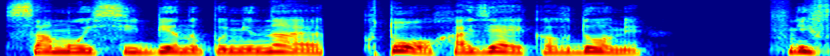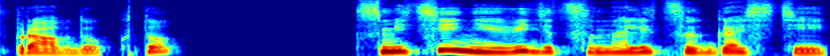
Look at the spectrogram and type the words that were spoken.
самой себе напоминая, кто хозяйка в доме. И вправду, кто? Смятение видится на лицах гостей,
